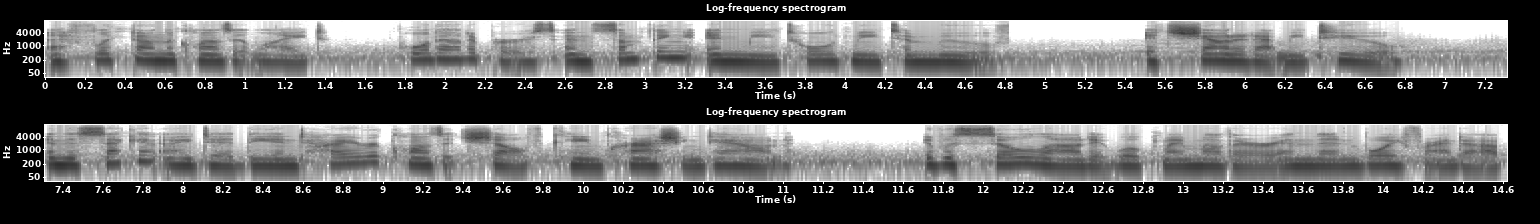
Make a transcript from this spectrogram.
I flicked on the closet light, pulled out a purse, and something in me told me to move. It shouted at me too, and the second I did, the entire closet shelf came crashing down. It was so loud it woke my mother and then boyfriend up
